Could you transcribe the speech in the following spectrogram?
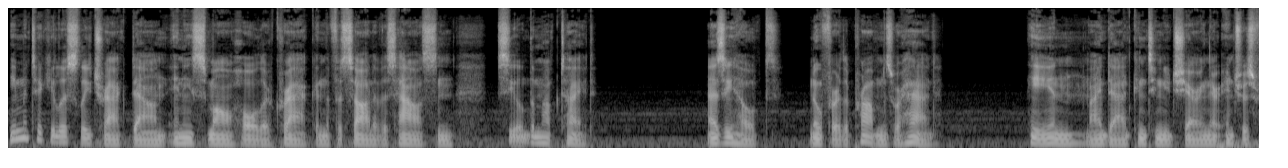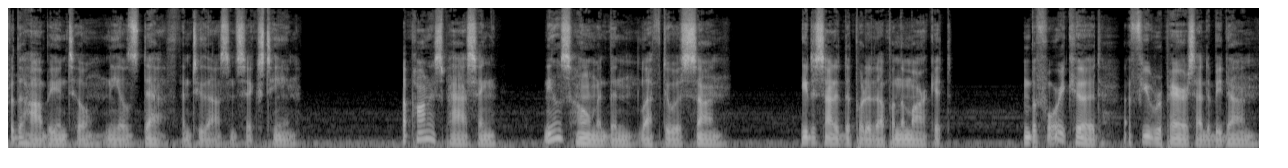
he meticulously tracked down any small hole or crack in the facade of his house and sealed them up tight. As he hoped, no further problems were had. He and my dad continued sharing their interest for the hobby until Neil's death in 2016. Upon his passing, Neil's home had been left to his son. He decided to put it up on the market, and before he could, a few repairs had to be done.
